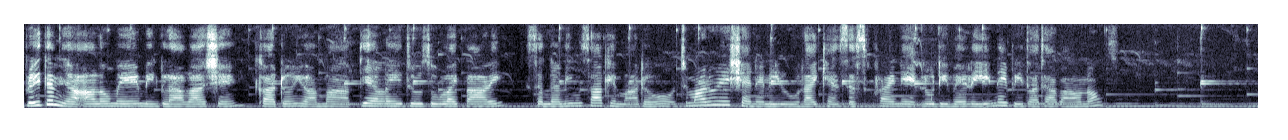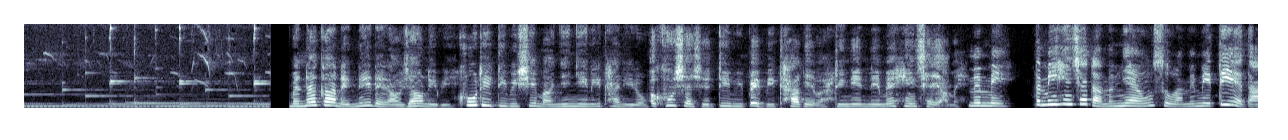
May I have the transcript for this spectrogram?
ပရိသတ်များအားလုံးပဲမင်္ဂလာပါရှင်ကာတွန်းရွာမှပြန်လည်ကြိုဆိုလိုက်ပါတယ်ဇလန်လေးမစခင်မှာတော့ကျမတို့ရဲ့ channel လေးကို like and subscribe နဲ့ notification လေးနှိပ်ပေးသွားကြပါအောင်နော်မနက်ကနေနေ့လယ်တောင်ရောက်နေပြီခုထိ TV ရှေ့မှာညင်ညင်လေးထိုင်နေတော့အခုဆက်ရှင် TV ပိတ်ပြီးထားခဲ့ပါဒီနေ့နေမဲဟင်းချက်ရမယ်မေမေသမီးဟင်းချက်တာမမြန်ဘူးဆိုတာမေမေသိရတာ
